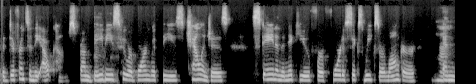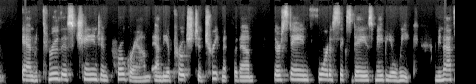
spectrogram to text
the difference in the outcomes from babies who are born with these challenges, staying in the NICU for four to six weeks or longer, Mhm. and and through this change in program and the approach to treatment for them, they're staying four to six days, maybe a week. I mean, that's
